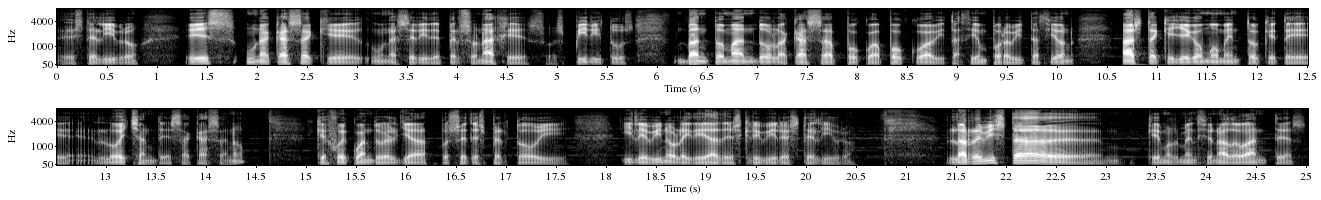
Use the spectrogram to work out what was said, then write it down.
eh, este libro, es una casa que una serie de personajes o espíritus van tomando la casa poco a poco, habitación por habitación, hasta que llega un momento que te lo echan de esa casa, ¿no? que fue cuando él ya pues, se despertó y, y le vino la idea de escribir este libro. La revista eh, que hemos mencionado antes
